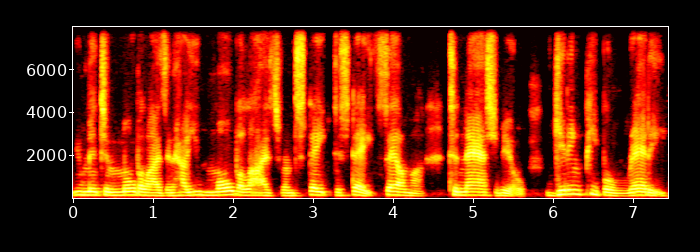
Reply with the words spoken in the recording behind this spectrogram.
You mentioned mobilizing, how you mobilize from state to state, Selma to Nashville, getting people ready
